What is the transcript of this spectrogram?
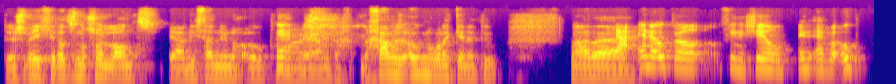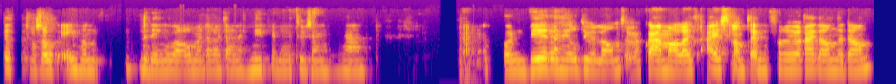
Dus weet je, dat is nog zo'n land. Ja, die staat nu nog open. Ja. Maar ja, daar, daar gaan we dus ook nog wel een keer naartoe. Maar eh, Ja, en ook wel financieel hebben we ook, dat was ook een van de dingen waarom we daar uiteindelijk niet meer naartoe zijn gegaan. Gewoon weer een heel duur land. En we kwamen al uit IJsland en de Faroe-eilanden dan.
